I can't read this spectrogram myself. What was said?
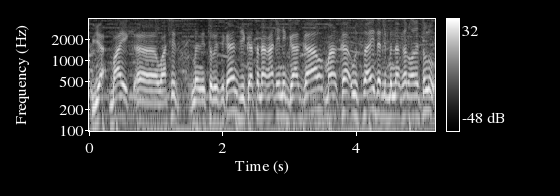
Ya, baik. Uh, wasit menginstruksikan jika tendangan ini gagal, maka usai dan dimenangkan oleh Teluk.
